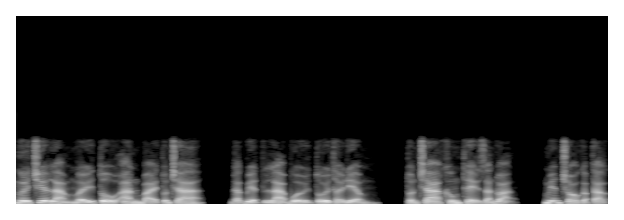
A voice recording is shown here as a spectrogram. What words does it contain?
ngươi chia làm mấy tổ an bài tuần tra, đặc biệt là buổi tối thời điểm, tuần tra không thể gián đoạn, miễn cho gặp tặc.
